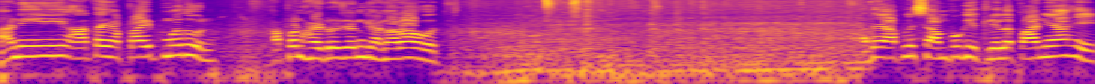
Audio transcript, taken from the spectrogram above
आणि आता ह्या पाईपमधून आपण हायड्रोजन घेणार आहोत. आता हे आपलं शॅम्पू घेतलेलं पाणी आहे.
